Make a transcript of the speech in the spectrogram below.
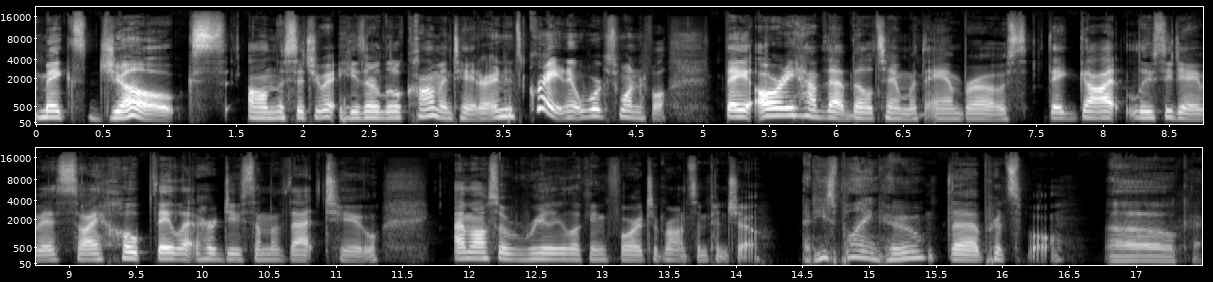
makes jokes on the situation. He's our little commentator, and it's great, and it works wonderful. They already have that built in with Ambrose. They got Lucy Davis, so I hope they let her do some of that too. I'm also really looking forward to Bronson Pinchot, And he's playing who? the principal. Oh, okay.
